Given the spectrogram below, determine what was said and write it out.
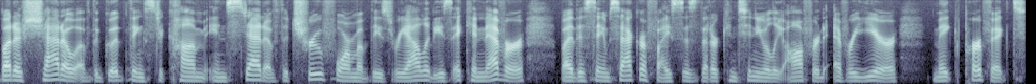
but a shadow of the good things to come instead of the true form of these realities. It can never, by the same sacrifices that are continually offered every year, make perfect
